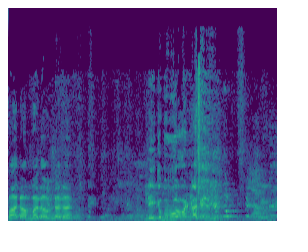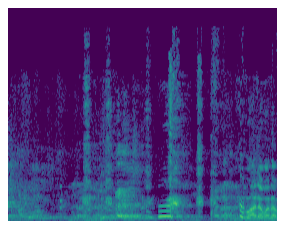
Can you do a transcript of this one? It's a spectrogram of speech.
বাদাম বাদাম দাদা নেই গো বুবু আমার কাছে বাদাম বাদাম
